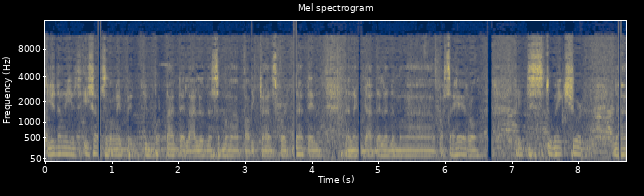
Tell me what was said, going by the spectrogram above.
yun ang is- isa sa mga imp- importante lalo na sa mga public transport natin na nagdadala ng mga pasahero. It's to make sure na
